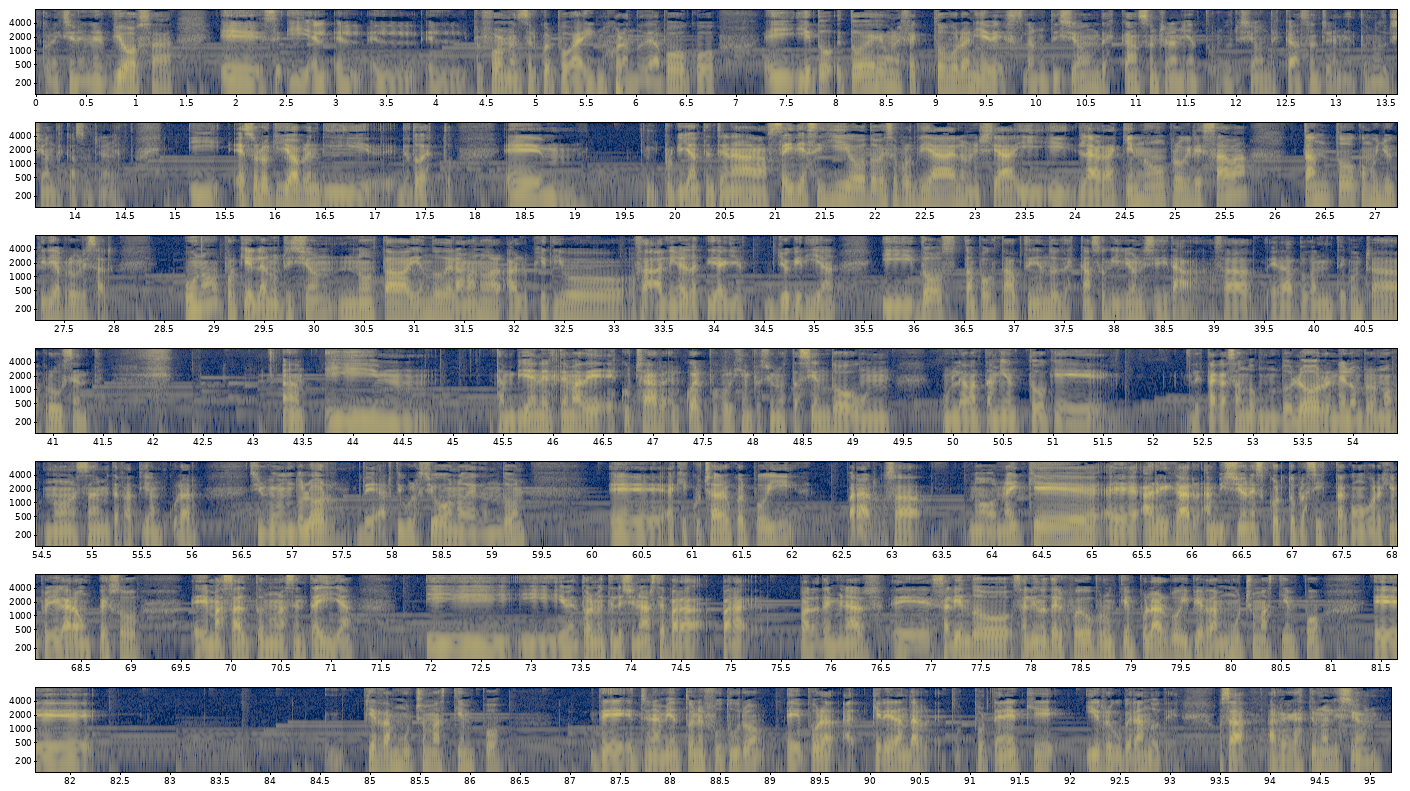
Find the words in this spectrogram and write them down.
conexiones nerviosas eh, y el, el, performance del cuerpo va a ir mejorando de a poco. Eh, y todo, todo es un efecto bola de. La nutrición, descanso, entrenamiento. Nutrición, descanso, entrenamiento. Nutrición, descanso, entrenamiento. Y eso es lo que yo aprendí de todo esto. Em, porque yo antes entrenaba seis días seguidos, dos veces por día en la universidad y, la verdad es que no progresaba tanto como yo quería progresar. Uno, porque la nutrición no estaba yendo de la mano al, objetivo, o sea, al nivel de actividad que yo, quería. Y dos, tampoco estaba obteniendo el descanso que yo necesitaba. O sea, era totalmente contraproducente. Ah, y, mm, también el tema de escuchar el cuerpo, por ejemplo, si uno está haciendo un, levantamiento que le está causando un dolor en el hombro, no, no necesariamente fatiga muscular, sino que un dolor de articulación o de tendón, eh, hay que escuchar el cuerpo y parar. O sea, no, no hay que eh, arriesgar ambiciones cortoplacistas, como por ejemplo llegar a un peso eh, más alto en una sentadilla y, eventualmente lesionarse para, para, para terminar saliendo, saliéndote del juego por un tiempo largo y pierda mucho más tiempo. Pierdas mucho más tiempo de entrenamiento en el futuro eh, por querer andar, por, tener que ir recuperándote. O sea, arriesgaste una lesión,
